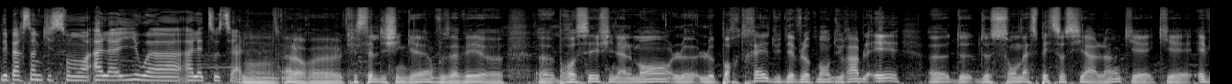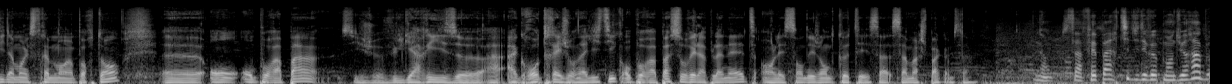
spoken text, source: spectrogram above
des personnes qui sont à l'AI ou à, l'aide sociale. Hmm. Alors, euh, Christelle Dischinger, vous avez brossé finalement le, portrait du développement durable et de, son aspect social, hein, qui, est, évidemment extrêmement important. On ne pourra pas, si je vulgarise à gros traits journalistiques, on ne pourra pas sauver la planète en laissant des gens de côté. Ça ne marche pas comme ça. Non, ça fait partie du développement durable.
